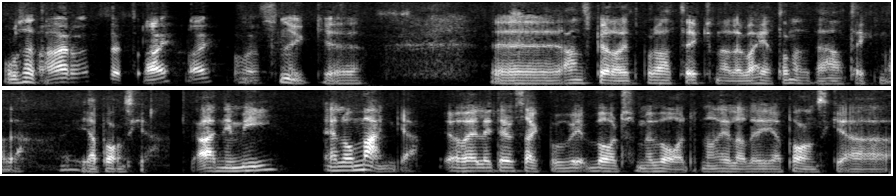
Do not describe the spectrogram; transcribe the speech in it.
Har du sett den? Nej, det har jag inte sett. Nej, nej. Snygg. Eh, eh, anspelar lite på det här tecknade, vad heter nu det här tecknade japanska? Anime eller manga? Jag är lite osäker på vad som är vad när det gäller den japanska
